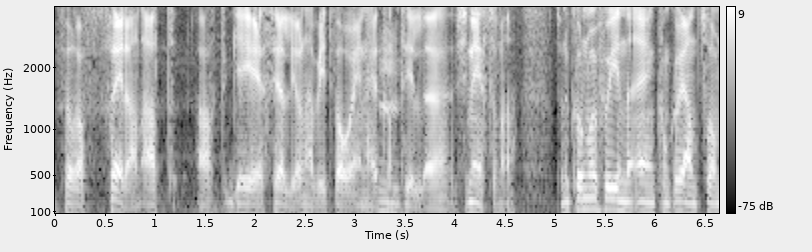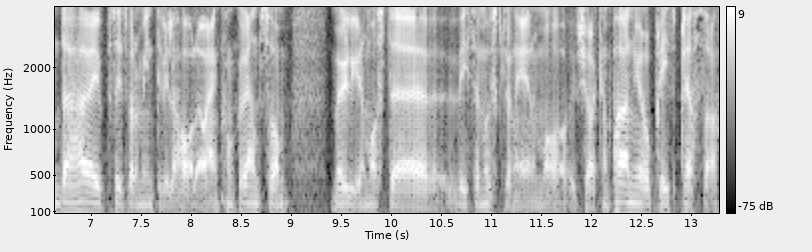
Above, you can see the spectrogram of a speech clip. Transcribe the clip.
förra fredagen att, att GE säljer den här vitvaruenheten till eh, kineserna. Så nu kommer man få in en konkurrent som, det här är precis vad de inte ville ha då, en konkurrent som möjligen måste visa musklerna genom att köra kampanjer och prispressa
